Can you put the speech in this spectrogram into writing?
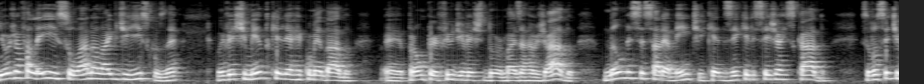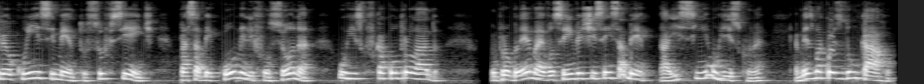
E eu já falei isso lá na live de riscos, né? O investimento que ele é recomendado é, para um perfil de investidor mais arrojado não necessariamente quer dizer que ele seja arriscado. Se você tiver o conhecimento suficiente para saber como ele funciona, o risco fica controlado. O problema é você investir sem saber. Aí sim é um risco, né? É a mesma coisa de um carro.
